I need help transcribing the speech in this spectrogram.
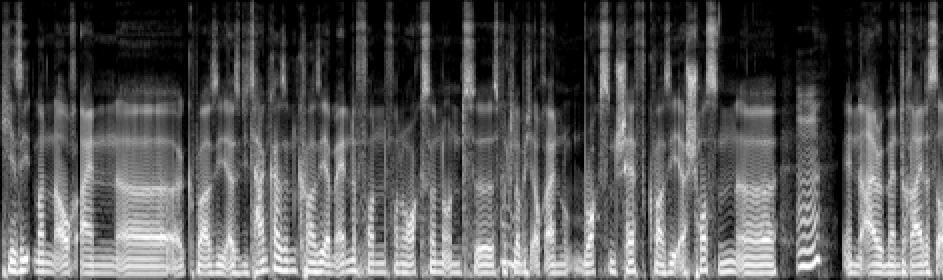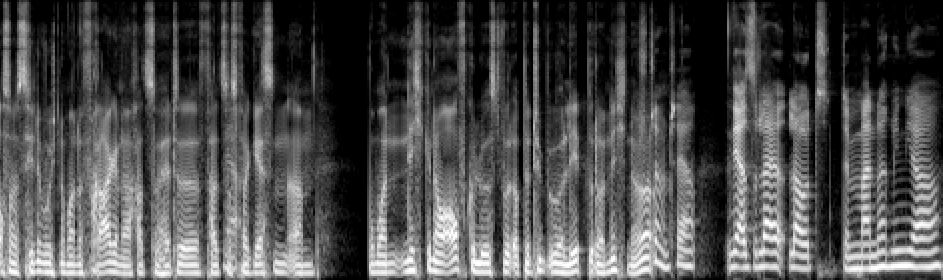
Hier sieht man auch einen äh, quasi, also die Tanker sind quasi am Ende von, von Roxanne und äh, es wird, Mhm. glaube ich, auch ein Roxanne-Chef quasi erschossen äh, Mhm. in Iron Man 3. Das ist auch so eine Szene, wo ich nochmal eine Frage nachher zu hätte, falls wir es Ja. vergessen, ähm, wo man nicht genau aufgelöst wird, ob der Typ überlebt oder nicht. Ne? Stimmt, ja. Ja, also la laut dem Mandarin ja.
